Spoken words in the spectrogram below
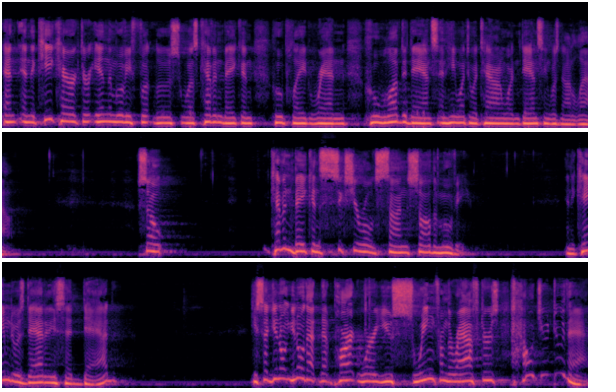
and, and the key character in the movie Footloose was Kevin Bacon, who played Ren, who loved to dance, and he went to a town where dancing was not allowed. So, Kevin Bacon's six year old son saw the movie. And he came to his dad and he said, Dad, he said, you know, you know that, that part where you swing from the rafters? How'd you do that?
